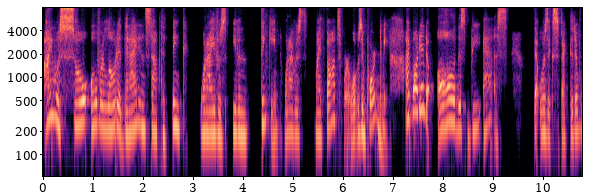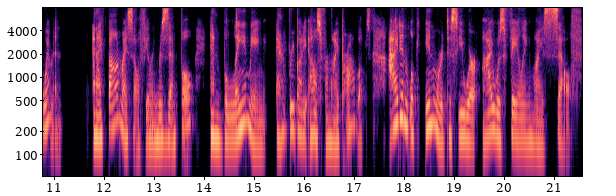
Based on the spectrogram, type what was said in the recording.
I was so overloaded that I didn't stop to think what I was even thinking, what I was, my thoughts were, what was important to me. I bought into all of this BS that was expected of women. And I found myself feeling resentful and blaming everybody else for my problems. I didn't look inward to see where I was failing myself,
